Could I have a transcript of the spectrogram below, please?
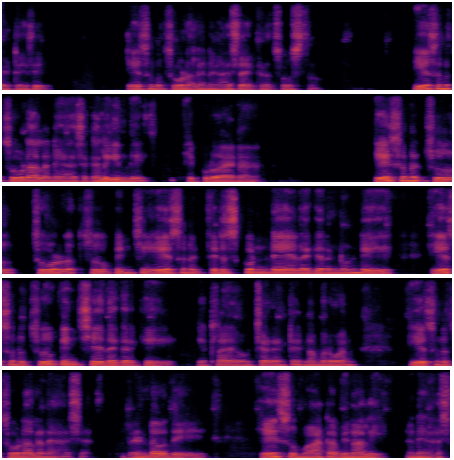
పెట్టేసి యేసును చూడాలనే ఆశ ఇక్కడ చూస్తాం. యేసును చూడాలనే ఆశ కలిగింది. ఇప్పుడు ఆయన యేసును చూ చూ చూపించి యేసును తెలుసుకునే దగ్గర నుండి యేసును చూపించే దగ్గరికి ఎట్లా వచ్చాడంటే నంబర్ వన్ యేసును చూడాలనే ఆశ. రెండవది యేసు మాట వినాలి అనే ఆశ.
